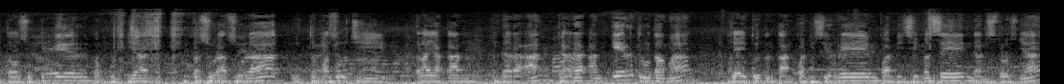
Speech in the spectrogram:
atau supir, kemudian bersurat-surat termasuk uji kelayakan kendaraan, kendaraan air terutama, yaitu tentang kondisi rem, kondisi mesin, dan seterusnya.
